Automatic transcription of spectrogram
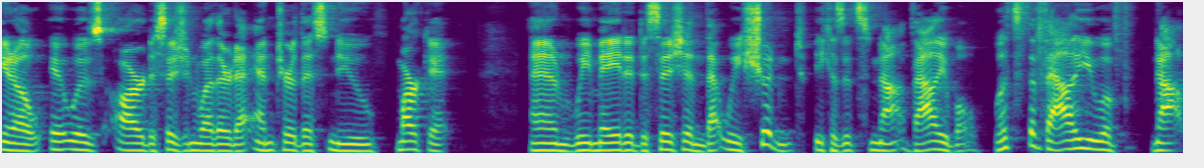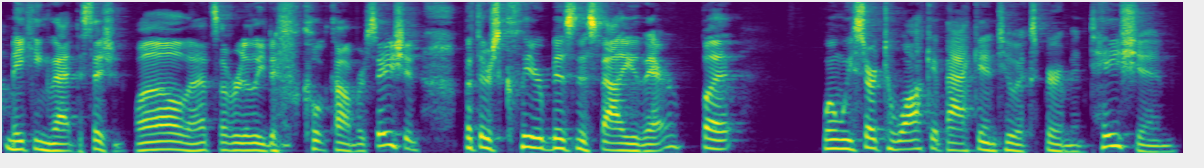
you know, it was our decision whether to enter this new market. And we made a decision that we shouldn't because it's not valuable. What's the value of not making that decision? Well, that's a really difficult conversation, but there's clear business value there. But when we start to walk it back into experimentation,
